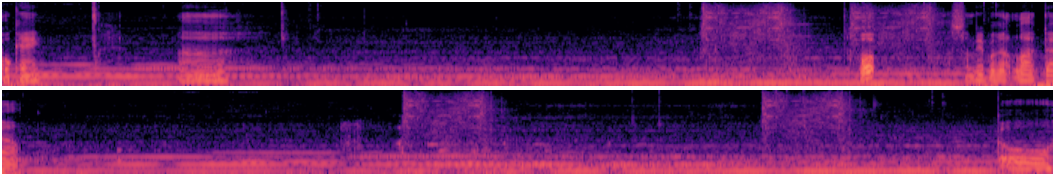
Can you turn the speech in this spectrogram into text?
Okay. Uh... Oh! Some people got locked out. Go.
